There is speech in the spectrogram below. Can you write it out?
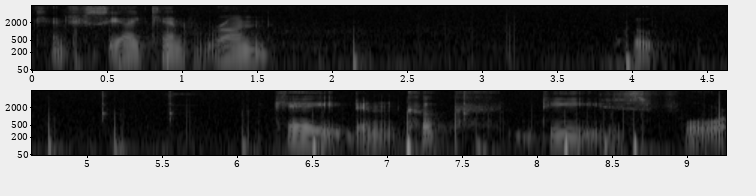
Can't you see I can't run? Oh. Okay, then cook these four.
